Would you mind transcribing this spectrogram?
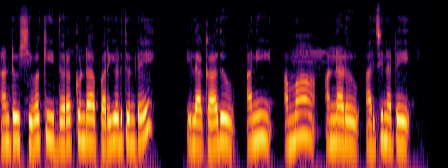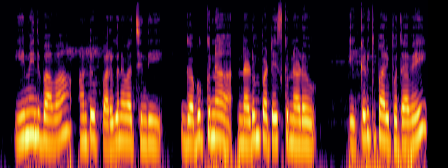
అంటూ శివకి దొరకకుండా పరిగెడుతుంటే ఇలా కాదు అని అమ్మా అన్నాడు అరిచినట్టే. ఏమైంది బావా? అంటూ పరుగున వచ్చింది. గబుక్కున నడుం పట్టేసుకున్నాడు. ఎక్కడికి పారిపోతావే?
